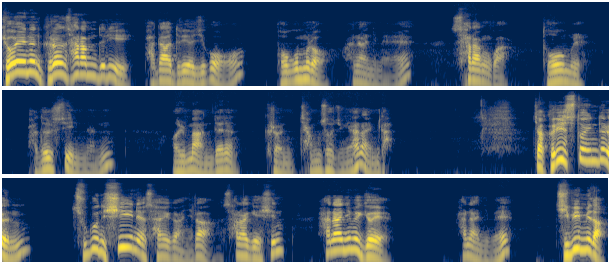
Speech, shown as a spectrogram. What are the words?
교회는 그런 사람들이 받아들여지고 복음으로 하나님의 사랑과 도움을 받을 수 있는 얼마 안 되는 그런 장소 중에 하나입니다. 자, 그리스도인들은 죽은 시인의 사회가 아니라 살아계신 하나님의 교회, 하나님의 집입니다.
